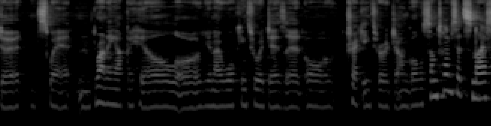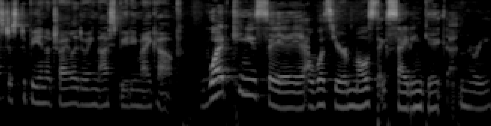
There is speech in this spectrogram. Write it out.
dirt and sweat and running up a hill or, you know, walking through a desert or trekking through a jungle. Sometimes it's nice just to be in a trailer doing nice beauty makeup. What can you say was your most exciting gig, Maree?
